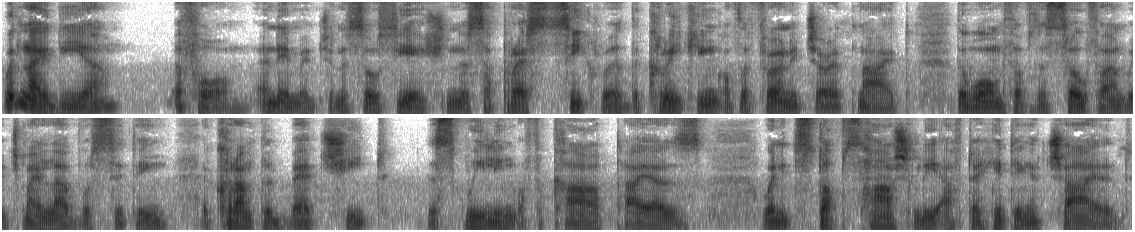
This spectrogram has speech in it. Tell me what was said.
With an idea, a form, an image, an association, a suppressed secret, the creaking of the furniture at night, the warmth of the sofa on which my love was sitting, a crumpled bed sheet, the squealing of a car tires when it stops harshly after hitting a child,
